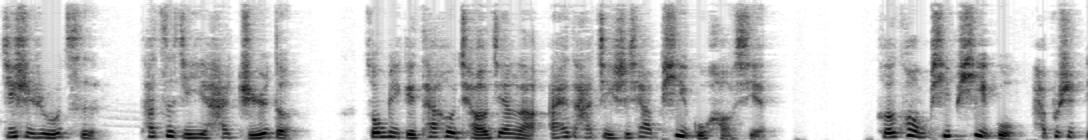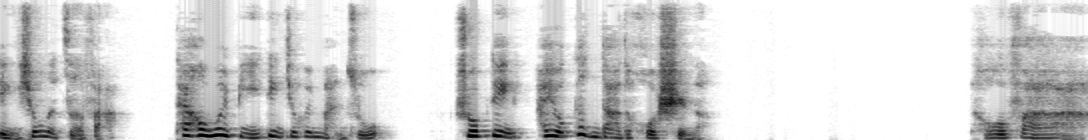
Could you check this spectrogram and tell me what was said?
即使如此，他自己也还值得，总比给太后瞧见了挨打几十下屁股好些。何况劈屁股还不是顶凶的责罚，太后未必一定就会满足，说不定还有更大的祸事呢。头发啊，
